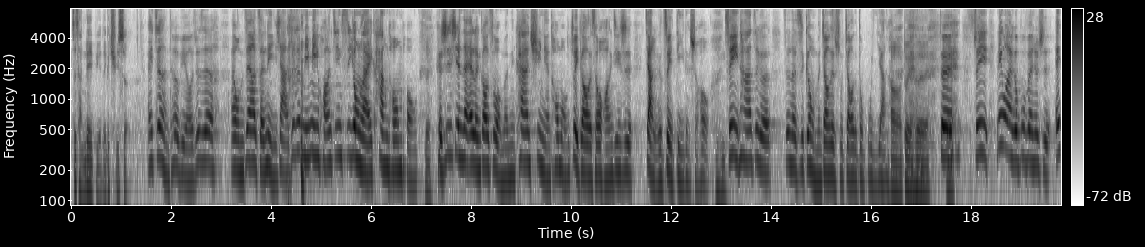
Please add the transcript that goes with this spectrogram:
资产类别的一个取舍。哎，这很特别哦，就是哎，我们这样要整理一下，就是明明黄金是用来抗通膨，对，可是现在 Allen 告诉我们，你看去年通膨最高的时候，黄金是价格最低的时候，所以它这个真的是跟我们教科书教的都不一样。啊，对 对对，所以另外一个部分就是，哎。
